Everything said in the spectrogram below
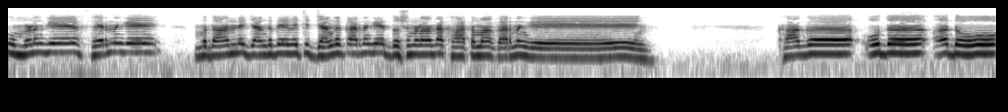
ਘੁੰਮਣਗੇ, ਫਿਰਨਗੇ। ਮੈਦਾਨ ਦੇ ਜੰਗ ਦੇ ਵਿੱਚ ਜੰਗ ਕਰਨਗੇ, ਦੁਸ਼ਮਣਾਂ ਦਾ ਖਾਤਮਾ ਕਰਨਗੇ। ਖਗ ਉਦ ਅਦੋ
